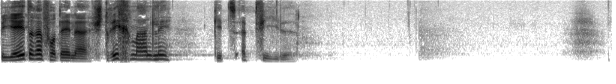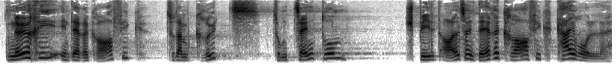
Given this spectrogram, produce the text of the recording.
Bei jeder von diesen Strichmännchen gibt es ein Pfeil. Die Nähe in der Grafik zu dem Kreuz, zum Zentrum, spielt also in der Grafik keine Rolle.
